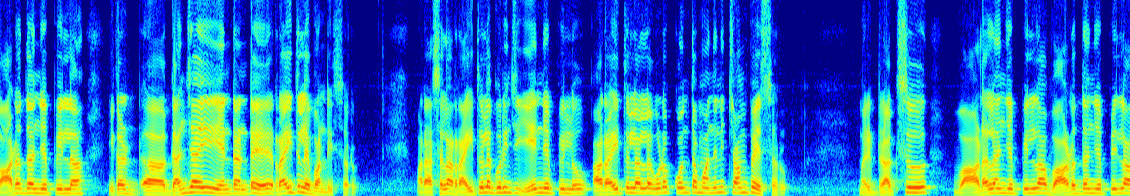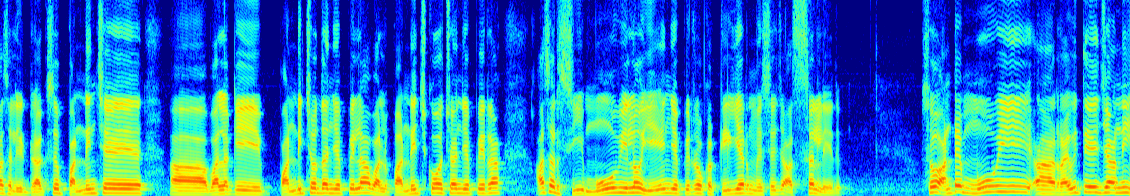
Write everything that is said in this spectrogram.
వాడొద్దని చెప్పిలా ఇక్కడ గంజాయి ఏంటంటే రైతులే పండిస్తారు. మరి అసలు ఆ రైతుల గురించి ఏం చెప్పిళ్ళు? ఆ రైతులలో కూడా కొంతమందిని చంపేస్తారు. మరి డ్రగ్స్ వాడాలని చెప్పిల్లా? వాడొద్దని చెప్పిల్లా? అసలు ఈ డ్రగ్స్ పండించే వాళ్ళకి పండించొద్దని చెప్పిలా వాళ్ళు పండించుకోవచ్చు అని చెప్పిరా అసలు సి మూవీలో ఏం చెప్పిర్రో? ఒక క్లియర్ మెసేజ్ అస్సలు లేదు. సో అంటే మూవీ రవితేజని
